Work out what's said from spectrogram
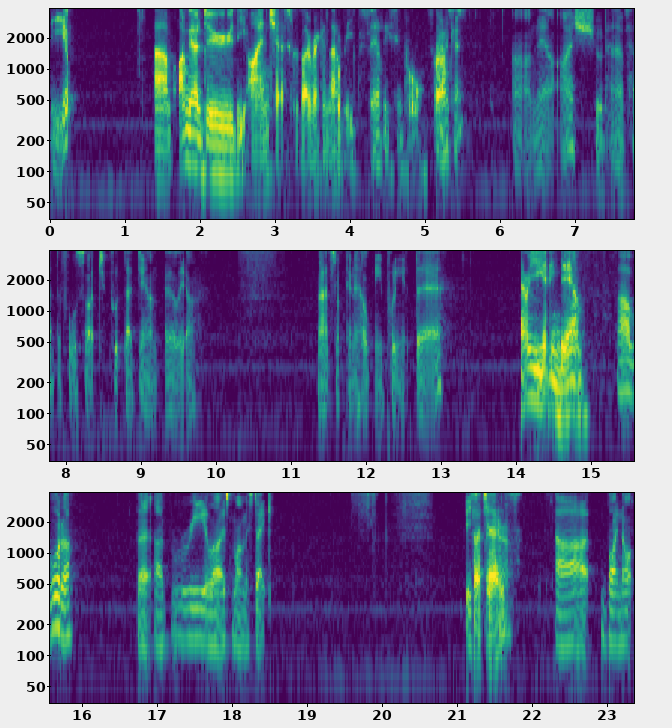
Yep. Um, I'm gonna do the iron chest because I reckon that'll be fairly simple for Okay. us. Um, now, I should have had the foresight to put that down earlier. That's not going to help me putting it there. How are you getting down? Ah, water. But I've realised my mistake. Bit Such as? Uh, by not...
